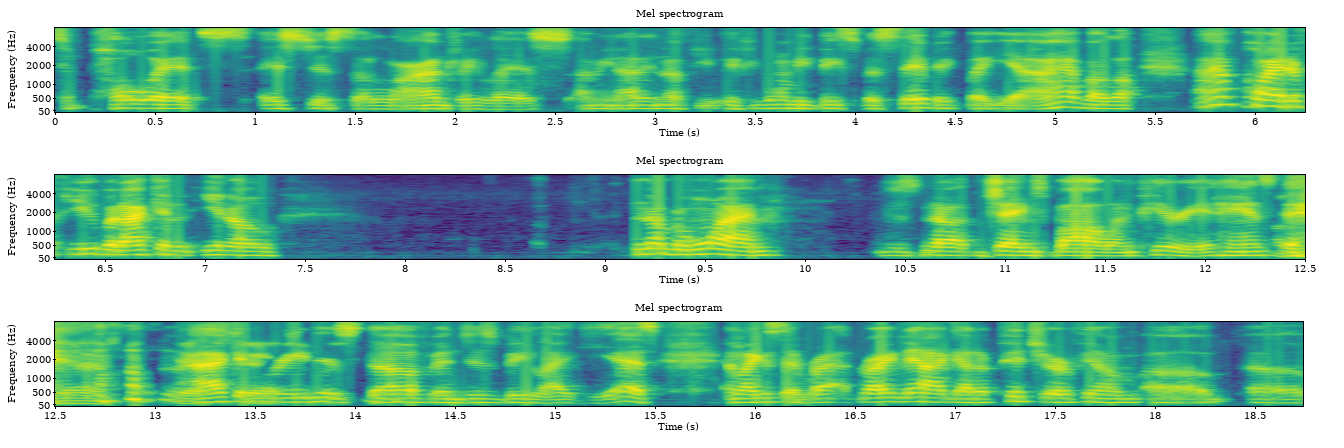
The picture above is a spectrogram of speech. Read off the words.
to poets. It's just a laundry list. I mean, I didn't know if you if you want me to be specific, but yeah, I have a lot. I have quite a few, but I can, you know, number one, just not James Baldwin, period, hands Oh down. yes, I can yes. read his stuff and just be like, yes. And like I said, right, right now I got a picture of him, uh, uh,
